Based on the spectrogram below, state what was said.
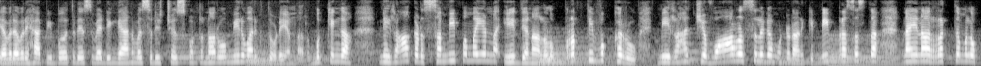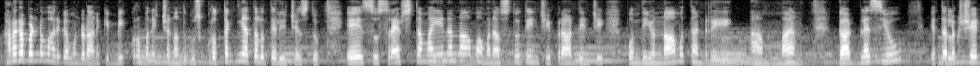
ఎవరెవరి హ్యాపీ బర్త్డేస్ వెడ్డింగ్ యానివర్సరీ చేసుకుంటున్నారో మీరు వారికి తోడే ఉన్నారు. ముఖ్యంగా నీ రాకడ సమీపమై ఉన్న ఈ దినాలలో ప్రతి ఒక్కరూ మీ రాజ్య వారసులుగా ఉండడానికి మీ ప్రశస్త నయన రక్తములో కడగబడిన వారిగా ఉండడానికి మీ కృపనిచ్చినందుకు కృతజ్ఞతలు తెలియచేస్తూ ఏ సుశ్రేష్టమైన నామన స్తుతించి ప్రార్థించి పొంది ఉన్నాము తండ్రి. Amen god bless you. ఇతరులకు షేర్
